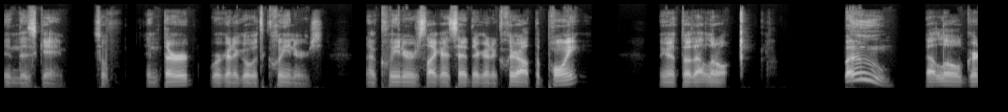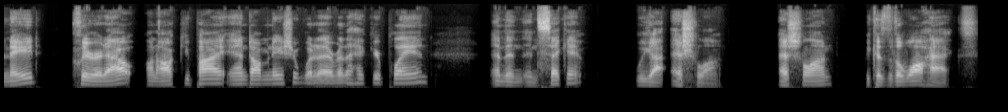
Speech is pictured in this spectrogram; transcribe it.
in this game. So in third, we're going to go with cleaners. Now cleaners, like I said, they're going to clear out the point. They're going to throw that little boom, that little grenade, clear it out on occupy and domination, whatever the heck you're playing. And then in second, we got echelon. Echelon because of the wall hacks.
